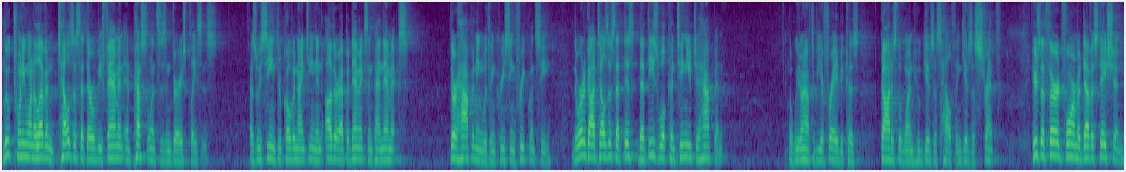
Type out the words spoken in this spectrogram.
Luke 21 11 tells us that there will be famine and pestilences in various places as we've seen through COVID 19 and other epidemics and pandemics. They're happening with increasing frequency. The Word of God tells us that, this, that these will continue to happen. But we don't have to be afraid because God is the one who gives us health and gives us strength. Here's the third form of devastation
